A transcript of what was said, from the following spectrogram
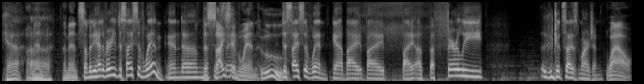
yeah, I'm in. uh, I'm in. somebody had a very decisive win, and um, Decisive win. Ooh. decisive win yeah by by by a, a fairly good sized margin Wow.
